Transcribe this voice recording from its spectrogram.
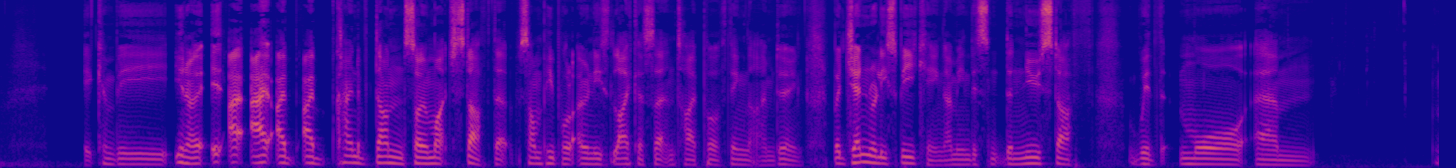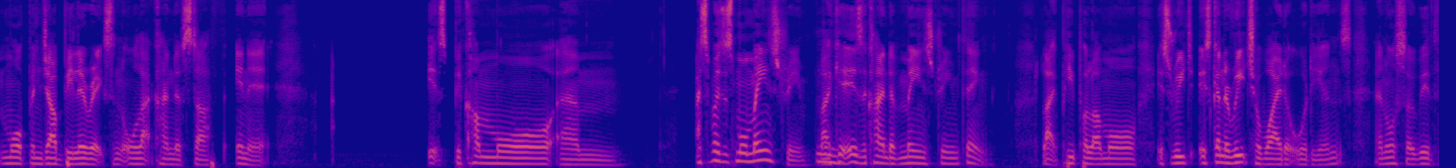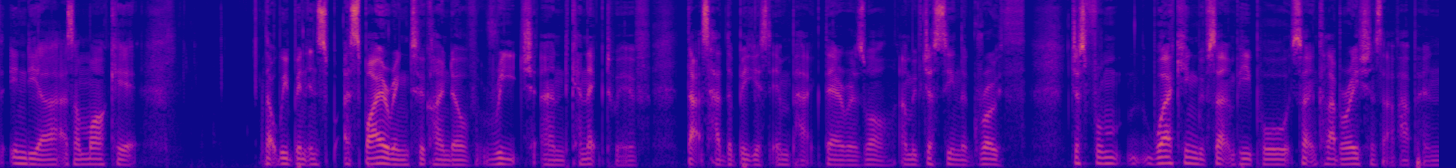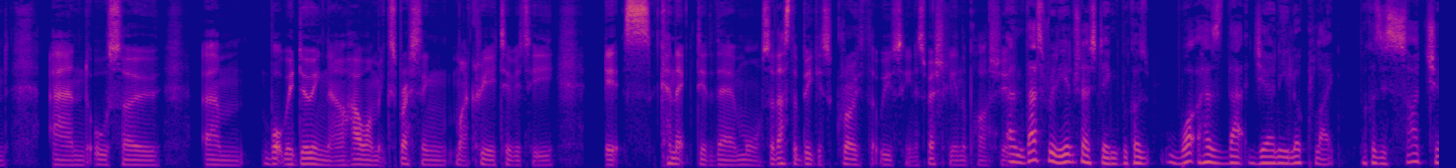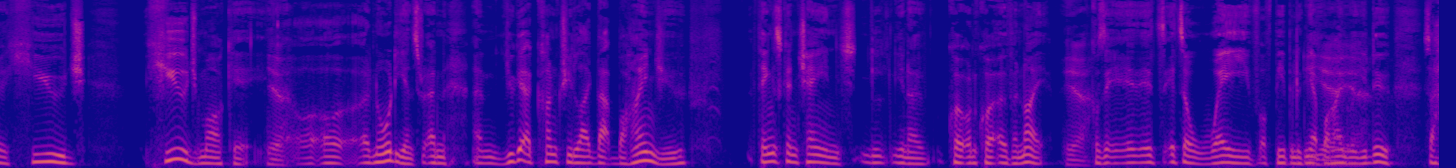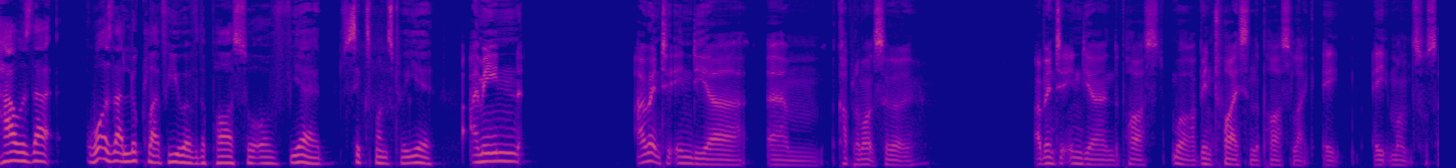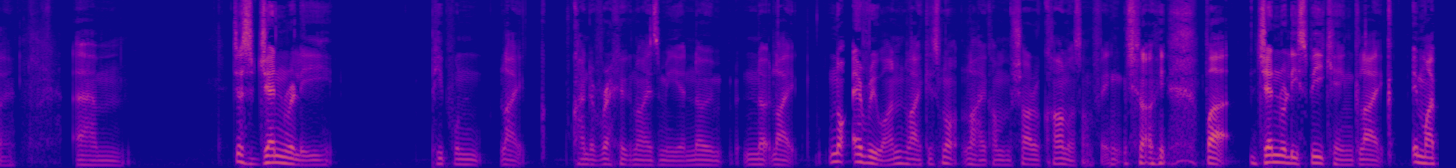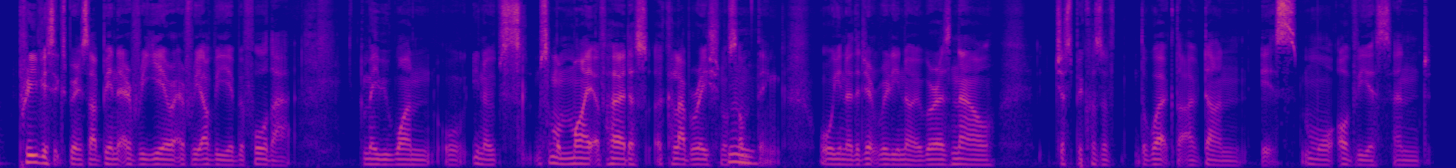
it can be you know it, I, I I've kind of done so much stuff that some people only like a certain type of thing that I'm doing but generally speaking I mean this the new stuff with more um more Punjabi lyrics and all that kind of stuff in it it's become more um I suppose it's more mainstream like it is a kind of mainstream thing like people are more it's reach it's going to reach a wider audience and also with India as a market that we've been insp- aspiring to kind of reach and connect with, that's had the biggest impact there as well. And we've just seen the growth just from working with certain people, certain collaborations that have happened, and also um, what we're doing now, how I'm expressing my creativity. It's connected there more. So that's the biggest growth that we've seen, especially in the past year. And that's really interesting because what has that journey looked like? Because it's such a huge, huge market, Yeah. or, or an audience, and and you get a country like that behind you, things can change, you know, quote unquote overnight. Yeah. because it, it- it's it's a wave of people who can get Yeah, behind what you do. So how is that? What does that look like for you over the past sort of yeah six months to a year? I mean, I went to India um, a couple of months ago. I've been to India in the past. Well, I've been twice in the past like eight eight months or so. Um, just generally, people like kind of recognize me and know, know like not everyone. Like it's not like I'm Shah Rukh Khan or something. You know what I mean? But generally speaking, like in my previous experience, I've been every year or every other year before that maybe one or you know s- someone might have heard a collaboration or something or you know they didn't really know. Whereas now just because of the work that I've done it's more obvious and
